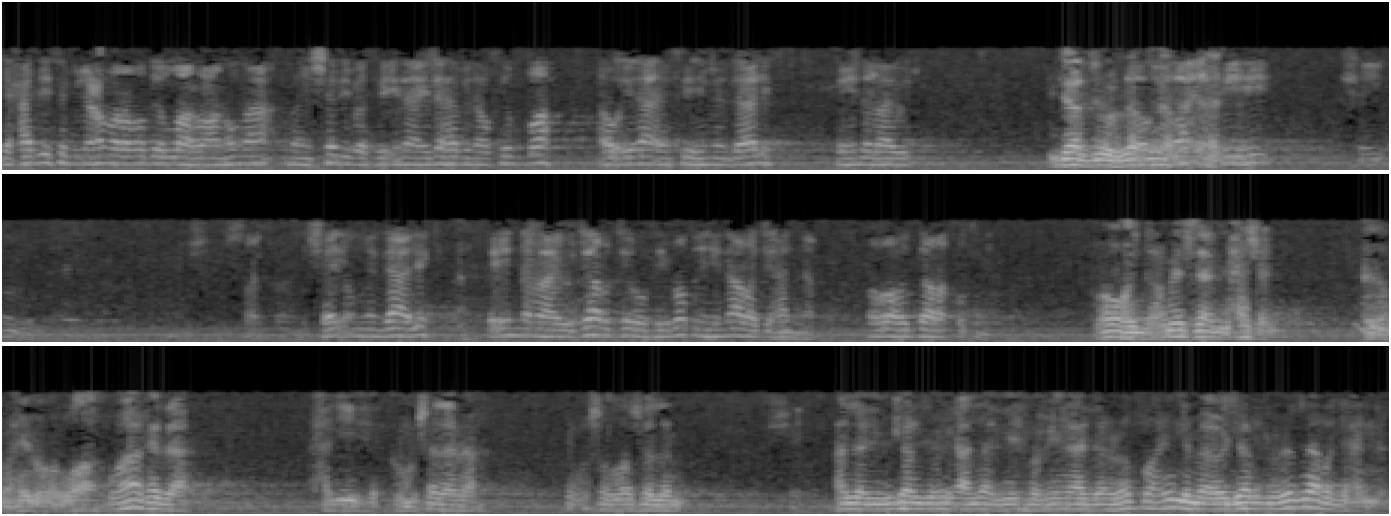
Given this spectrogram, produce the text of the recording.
لحديث ابن عمر رضي الله عنهما من شرب في إناء ذهب أو فضة أو إناء فيه من ذلك فإنما يجرجر أو إناء فيه شيء. شيء من ذلك فإنما يجرجر في بطنه نار جهنم. رواه الدار قطني. رواه الدار من بن حسن رحمه الله. وهكذا حديث أم سلمة يقول صلى الله عليه وسلم الذي يجرجر الذي يشرب في نار الفضة إنما يجرجر في نار جهنم.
